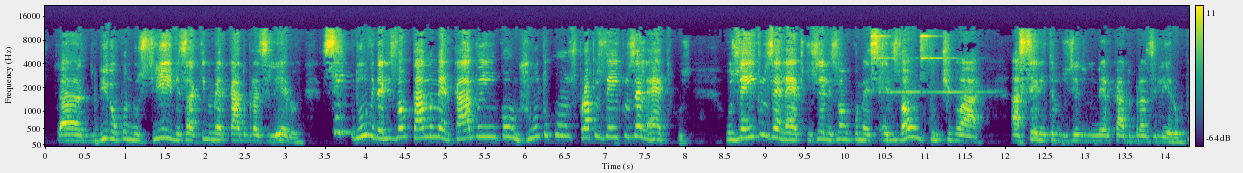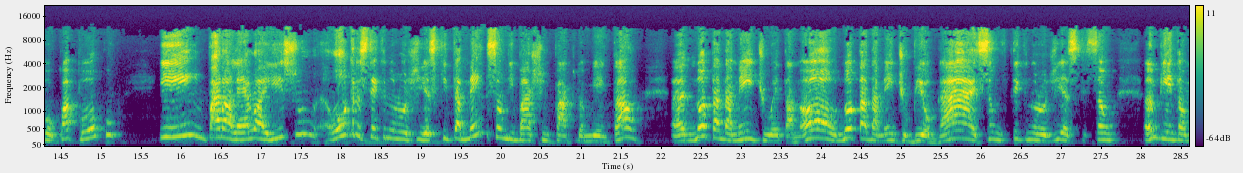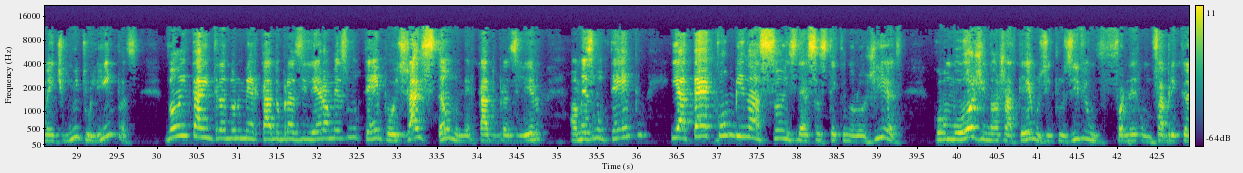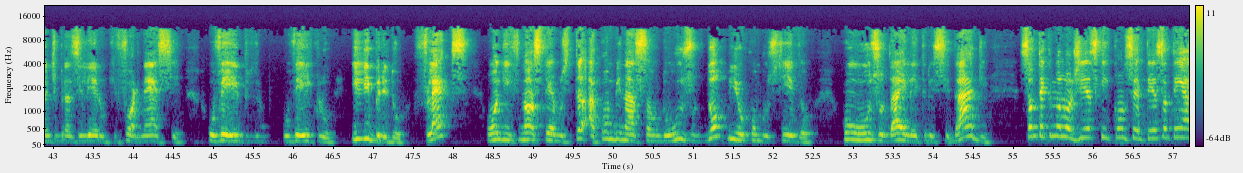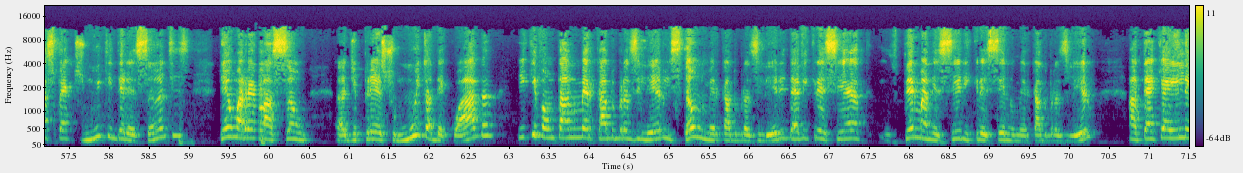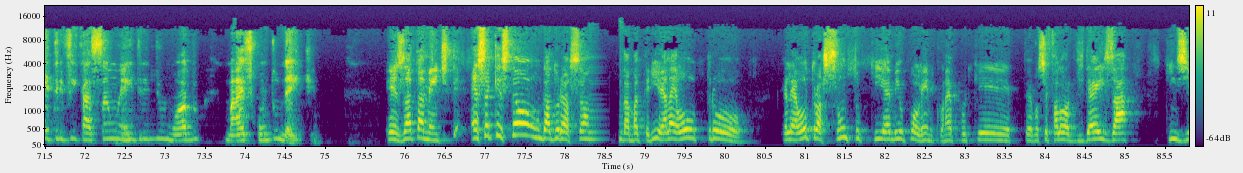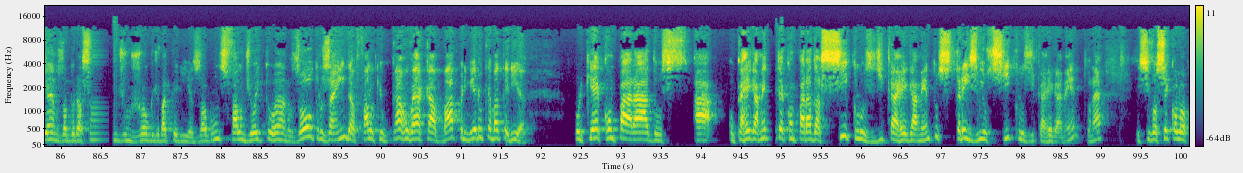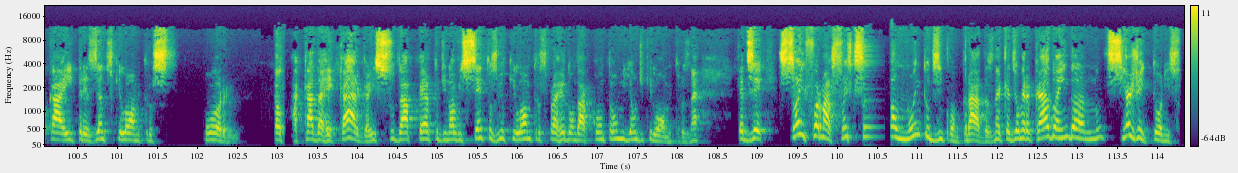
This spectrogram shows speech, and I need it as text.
biocombustíveis aqui no mercado brasileiro sem dúvida, eles vão estar no mercado em conjunto com os próprios veículos elétricos. Os veículos elétricos eles vão começar, eles vão continuar a ser introduzidos no mercado brasileiro pouco a pouco, e em paralelo a isso, outras tecnologias que também são de baixo impacto ambiental, eh, notadamente o etanol, notadamente o biogás, são tecnologias que são ambientalmente muito limpas, vão estar entrando no mercado brasileiro ao mesmo tempo, ou já estão no mercado brasileiro ao mesmo tempo, e até combinações dessas tecnologias, como hoje nós já temos, inclusive um, um fabricante brasileiro que fornece o veículo, o veículo híbrido flex, onde nós temos a combinação do uso do biocombustível com o uso da eletricidade, são tecnologias que, com certeza, têm aspectos muito interessantes, têm uma relação ah, de preço muito adequada e que vão estar no mercado brasileiro, estão no mercado brasileiro e devem crescer, permanecer e crescer no mercado brasileiro até que a eletrificação entre de um modo mais contundente. Exatamente. Essa questão da duração da bateria, ela é outro, ela é outro assunto que é meio polêmico, né? Porque você falou de 10 a 15 anos a duração de um jogo de baterias. Alguns falam de 8 anos, outros ainda falam que o carro vai acabar primeiro que a bateria porque é comparado a, o carregamento é comparado a ciclos de carregamentos, 3 mil ciclos de carregamento, né? E se você colocar aí 300 quilômetros por a cada recarga, isso dá perto de 900 mil quilômetros para arredondar a conta, um milhão de quilômetros, né? Quer dizer, são informações que são muito desencontradas, né? Quer dizer, o mercado ainda não se ajeitou nisso.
